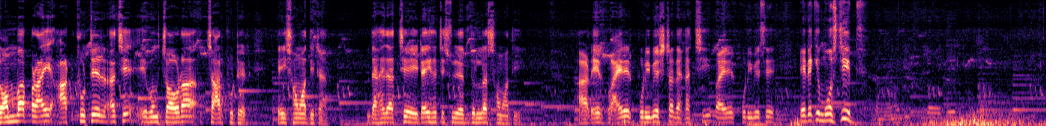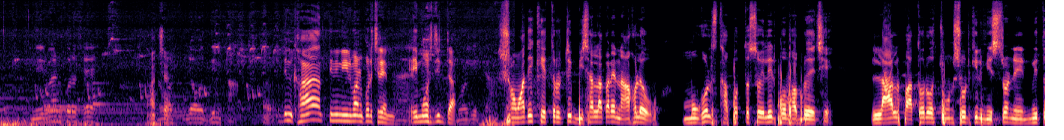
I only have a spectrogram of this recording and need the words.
লম্বা প্রায় আট ফুটের আছে এবং চওড়া চার ফুটের এই সমাধিটা। দেখা যাচ্ছে এটাই হচ্ছে সুজাউদ্দৌলার সমাধি। আর এর বাইরের পরিবেশটা দেখাচ্ছি বাইরের পরিবেশে এটা কি মসজিদ? আচ্ছা। দিন খাঁ। তিনি নির্মাণ করেছিলেন এই মসজিদটা। মসজিদটা। সমাধি ক্ষেত্রটি বিশাল আকারে না হলেও মুঘল স্থাপত্য শৈলীর প্রভাব রয়েছে। লাল পাথর ও চুনসুরকির মিশ্রণে নির্মিত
